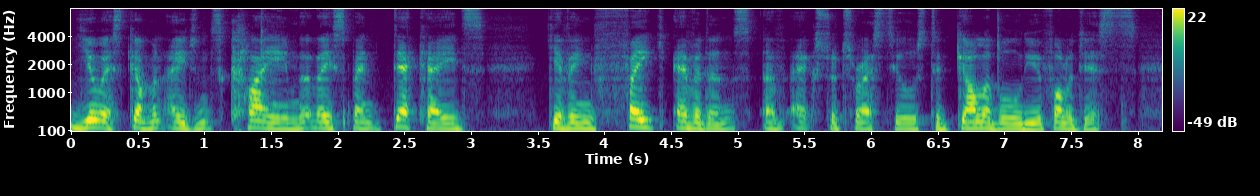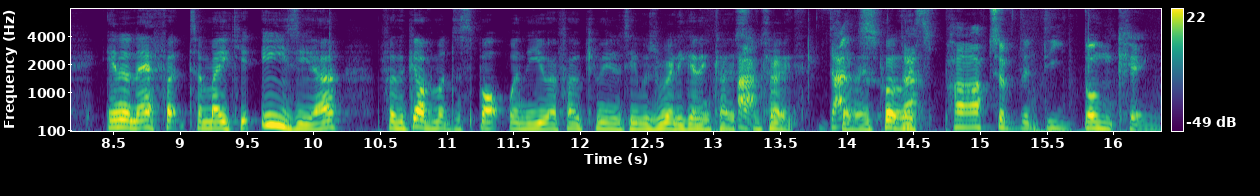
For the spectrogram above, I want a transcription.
U.S. government agents claim that they spent decades giving fake evidence of extraterrestrials to gullible ufologists in an effort to make it easier for the government to spot when the UFO community was really getting close Ah, to the truth. That's all that's part of the debunking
